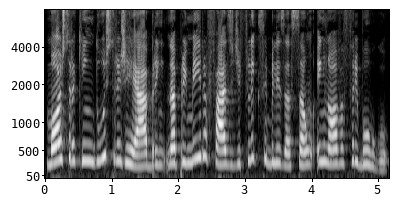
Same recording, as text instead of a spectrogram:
mostra que indústrias reabrem na primeira fase de flexibilização em Nova Friburgo.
